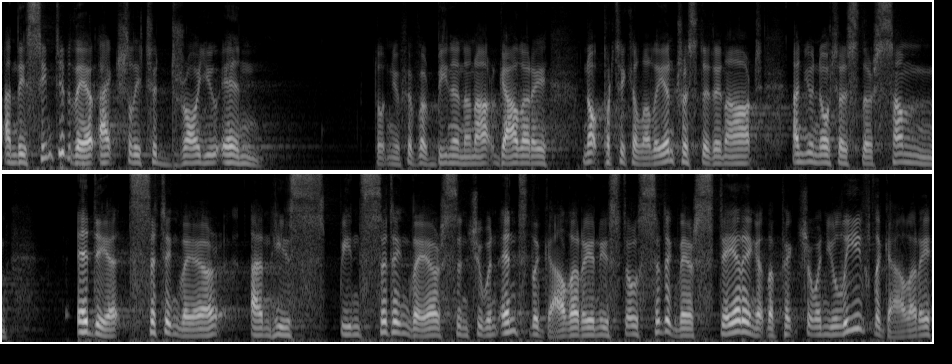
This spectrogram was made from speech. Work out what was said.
and they seem to be there actually to draw you in. Don't you? If you've ever been in an art gallery, not particularly interested in art, and you notice there's some idiot sitting there, and he's been sitting there since you went into the gallery, and he's still sitting there staring at the picture when you leave the gallery,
